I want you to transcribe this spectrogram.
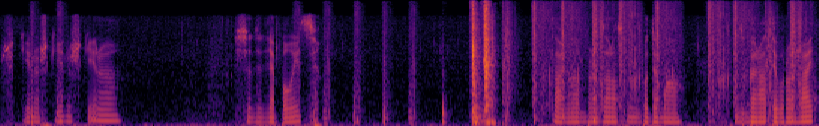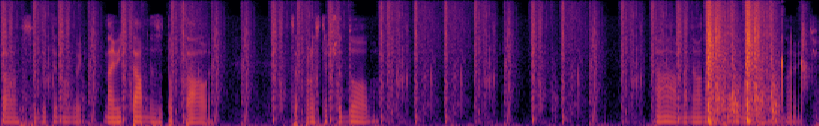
Шкіра, шкіра, шкіра. Сюди для полиць. Так, добре, зараз ми будемо збирати врожай та садити новий. Навіть там не затоптали. Це просто чудово. А, мене вона повна навіть.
